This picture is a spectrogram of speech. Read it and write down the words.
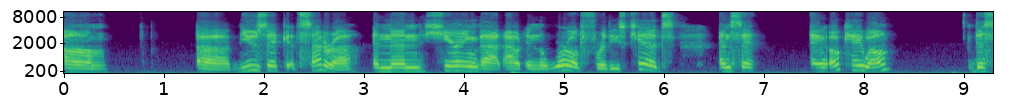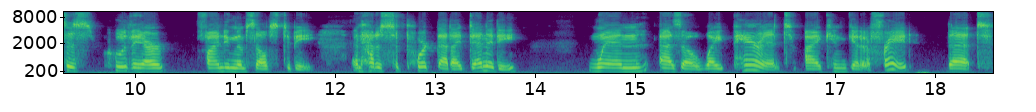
um, uh, music, etc., and then hearing that out in the world for these kids and saying, okay, well, this is who they are finding themselves to be, and how to support that identity when, as a white parent, I can get afraid that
